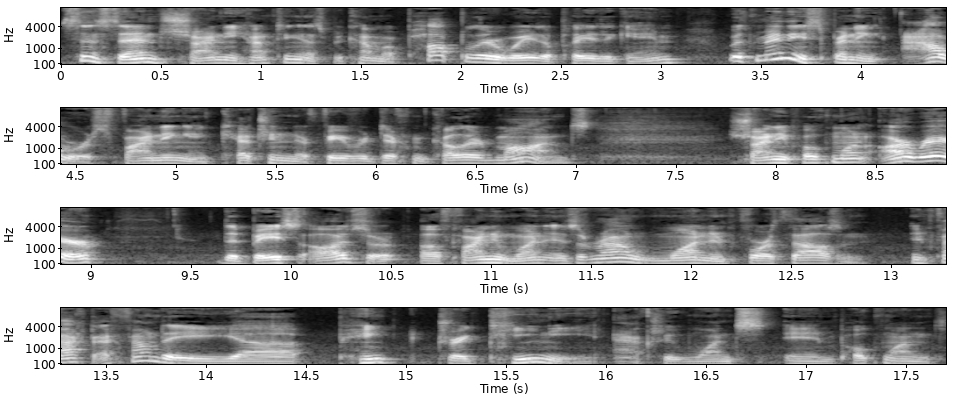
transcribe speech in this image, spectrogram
Since then, shiny hunting has become a popular way to play the game, with many spending hours finding and catching their favorite different colored mons. Shiny Pokemon are rare. The base odds of finding one is around 1 in 4,000. In fact, I found a uh, pink Dratini actually once in Pokemon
